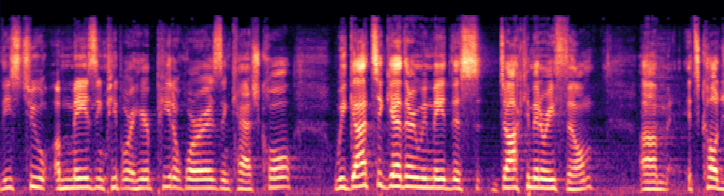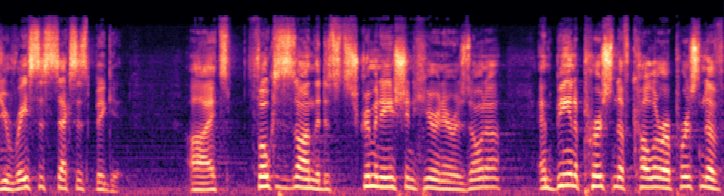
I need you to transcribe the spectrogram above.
these two amazing people are here, Peter Juarez and Cash Cole. We got together and we made this documentary film. Um, it's called You Racist, Sexist Bigot. Uh, it focuses on the discrimination here in Arizona and being a person of color, a person of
